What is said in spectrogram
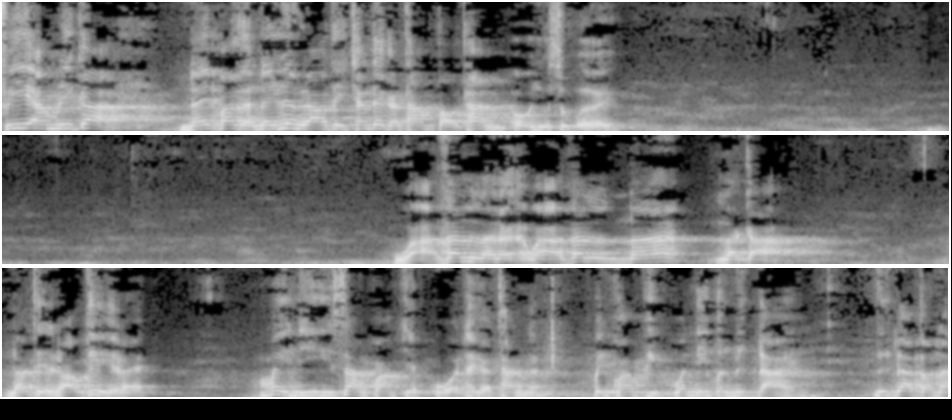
ฟีอเมริกาในปในเรื่องราวที่ฉันได้กระทำต่อท่าน โอ้ยูซุปเอ๋ยว่าอาซัลว่าอาซัลนะละกะแล้วที่เราที่อะไร ไม่ดีสร้างความเจ็บปวดให้กับท่านเป็นความผิดวันนี้เพิ่งนึกได้ นึกได้ตอนไหน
